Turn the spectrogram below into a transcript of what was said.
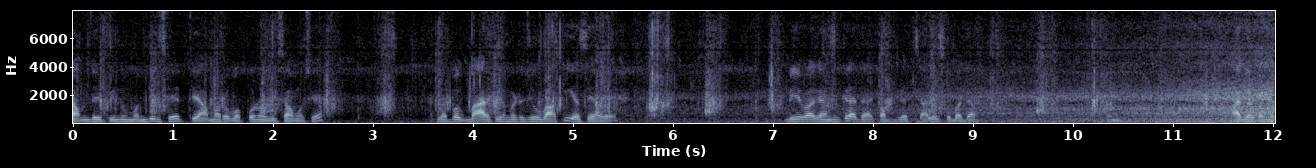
રામદેવપીનું મંદિર છે ત્યાં અમારો બપોરનો વિસામો છે. લગભગ બાર કિલોમીટર જેવું બાકી હશે હવે. બે વાગ્યા નીકળ્યા હતા કમ્પ્લીટ ચાલે છે બધા. આગળ તમે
